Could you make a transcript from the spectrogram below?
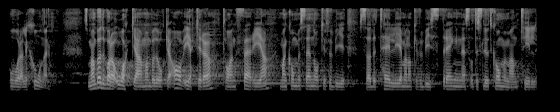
och våra lektioner. Så man behövde bara åka, man behövde åka av Ekerö, ta en färja, man kommer sen åka förbi Södertälje, man åker förbi Strängnäs och till slut kommer man till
